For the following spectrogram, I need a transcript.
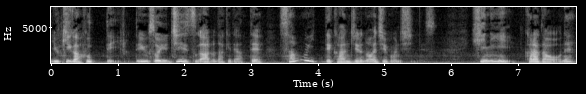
雪が降っているっていうそういう事実があるだけであって、寒いって感じるのは自分自身です。火に体をね、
